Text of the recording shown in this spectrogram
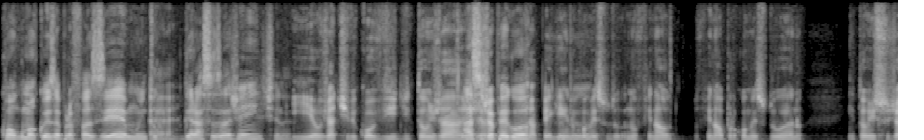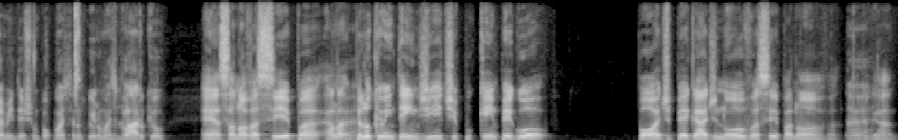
com alguma coisa pra fazer, muito É. graças a gente, né? E eu já tive Covid, então já. Ah, você já pegou? Já peguei Já no pegou. começo do. No final, no final pro começo do ano. Então isso já me deixa um pouco mais tranquilo. Mas Uhum. claro que eu. É, essa nova cepa, ela, É. pelo que eu entendi, tipo, quem pegou pode pegar de novo a cepa nova, tá É. ligado?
